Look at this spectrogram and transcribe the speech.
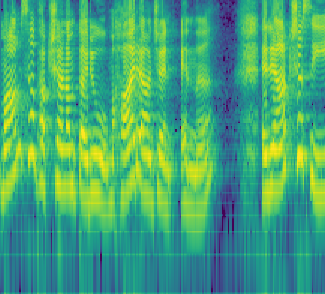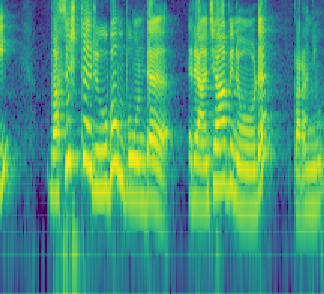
മാംസഭക്ഷണം തരൂ മഹാരാജൻ എന്ന് രാക്ഷസി വസിഷ്ഠ രൂപം പൂണ്ട് രാജാവിനോട് പറഞ്ഞു.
